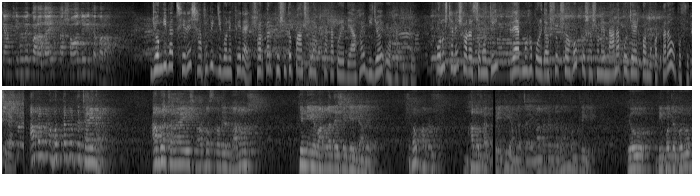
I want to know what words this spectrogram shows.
কেমন কীভাবে করা যায় তার সহযোগিতা করা। জঙ্গিবাদ ছেড়ে স্বাভাবিক জীবনে ফেরায় সরকার ঘোষিত পাঁচ লাখ টাকা করে দেওয়া হয় বিজয় ও হাকিমকে। অনুষ্ঠানে স্বরাষ্ট্রমন্ত্রী র্যাব মহাপরিদর্শক সহ প্রশাসনের নানা পর্যায়ের কর্মকর্তারা উপস্থিত ছিলেন। আমরা কোনো হত্যা করতে চাই না। আমরা চাই সর্বস্তরের মানুষকে নিয়ে বাংলাদেশ এগিয়ে যাবে। সব মানুষ ভালো থাকবে এটি আমরা চাই। মাননীয় প্রধানমন্ত্রী, কেউ বিপদে পড়ুক,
